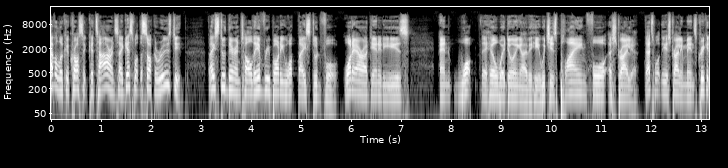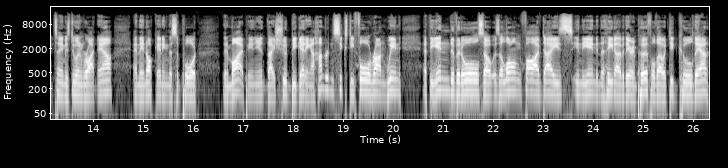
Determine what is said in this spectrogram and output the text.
have a look across at Qatar and say, guess what the Socceroos did? They stood there and told everybody what they stood for, what our identity is, and what the hell we're doing over here, which is playing for Australia. That's what the Australian men's cricket team is doing right now and they're not getting the support that, in my opinion, they should be getting. A 164 run win at the end of it all. So it was a long five days in the end in the heat over there in Perth, although it did cool down.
